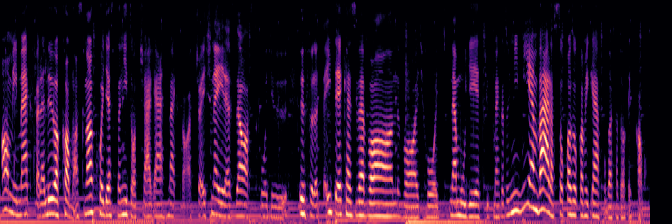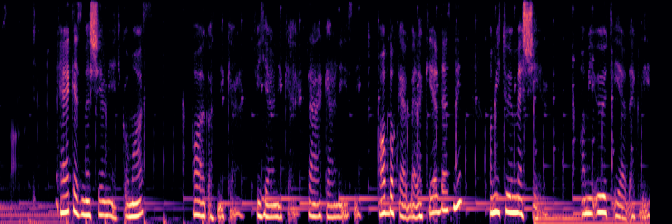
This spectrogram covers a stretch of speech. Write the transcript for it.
ami megfelelő a kamasznak, hogy ezt a nyitottságát megtartsa, és ne érezze azt, hogy ő, ő fölötte ítélkezve van, vagy hogy nem úgy értjük meg. Tehát, hogy mi, milyen válaszok azok, amik elfogadhatók egy kamasznak? Elkezd mesélni egy kamasz, hallgatni kell, figyelni kell, rá kell nézni. Abba kell belekérdezni, amit ő mesél, ami őt érdekli.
